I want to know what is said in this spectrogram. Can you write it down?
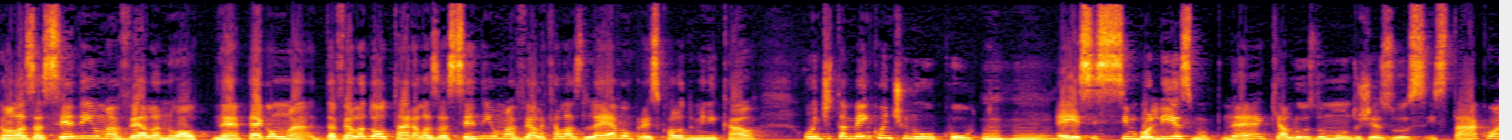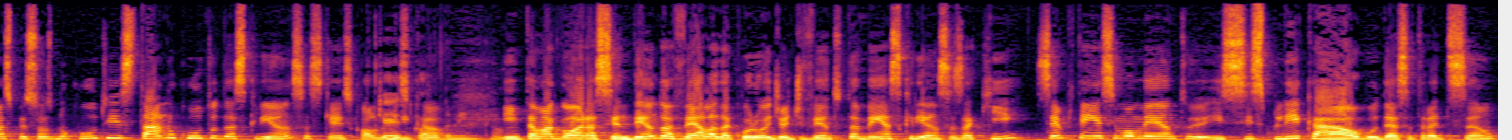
Então elas acendem uma vela no, né, pegam a, da vela do altar, elas acendem uma vela que elas levam para a escola dominical, onde também continua o culto. Uhum. É esse simbolismo, né, que a luz do mundo Jesus está com as pessoas no culto e está no culto das crianças, que é a escola, que dominical. É a escola dominical. Então agora acendendo a vela da coroa de advento, também as crianças aqui sempre tem esse momento e se explica algo dessa tradição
